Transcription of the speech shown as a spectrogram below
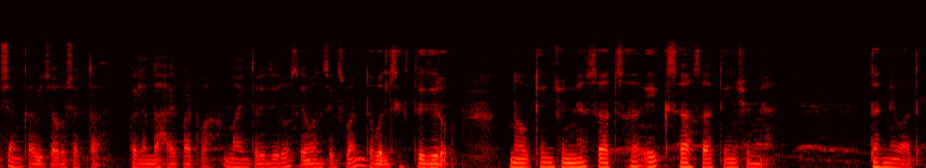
शंका विचारू शकता. पहिल्यांदा हाय पाठवा. Nine three zero seven six one double six three zero. नऊ तीन शून्य सात सहा एक सहा सहा तीन शून्य. धन्यवाद.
